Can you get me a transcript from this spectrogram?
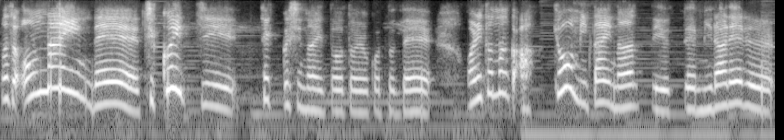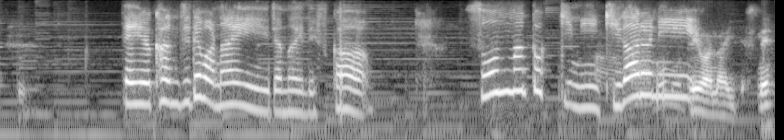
まずオンラインで逐一チェックしないとということで、割となんか、あ今日見たいなって言って見られるっていう感じではないじゃないですか。そんな時に気軽に。ではないですね。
